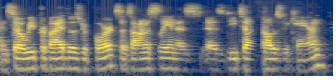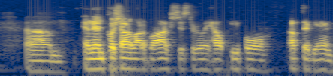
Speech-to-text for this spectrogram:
And so we provide those reports as honestly and as, as detailed as we can. Um, and then push out a lot of blogs just to really help people up their game.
